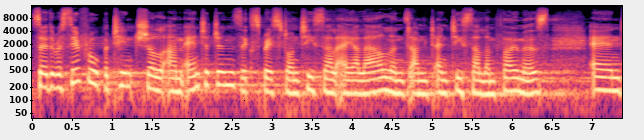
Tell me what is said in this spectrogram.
So there are several potential um, antigens expressed on T cell ALL and, um, and T cell lymphomas. And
